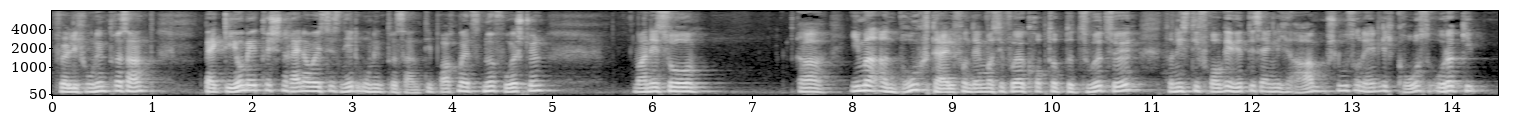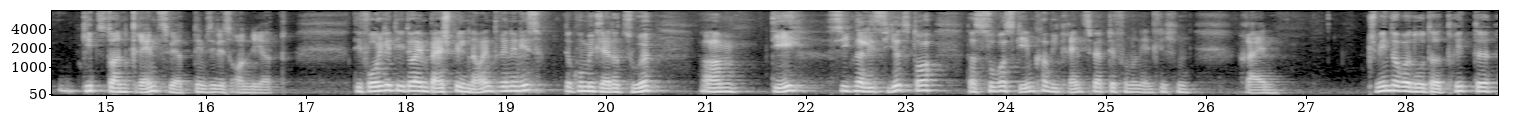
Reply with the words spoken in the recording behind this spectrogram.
völlig uninteressant. Bei geometrischen Reihen aber ist es nicht uninteressant. Die braucht man jetzt nur vorstellen, wenn ich so äh, immer einen Bruchteil von dem, was ich vorher gehabt habe, dazu erzähle, dann ist die Frage, wird das eigentlich auch am Schluss unendlich groß oder gibt es da einen Grenzwert, dem sich das annähert? Die Folge, die da im Beispiel 9 drinnen ist, da komme ich gleich dazu, ähm, die signalisiert da, dass es sowas geben kann wie Grenzwerte von unendlichen Reihen. Geschwind aber nur der dritte,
